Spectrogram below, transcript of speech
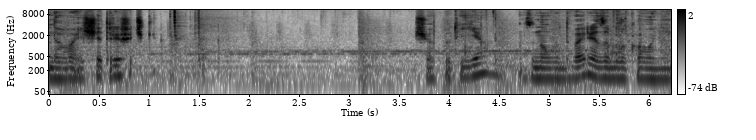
Давай ще трішечки. Що тут є? Знову двері заблоковані.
